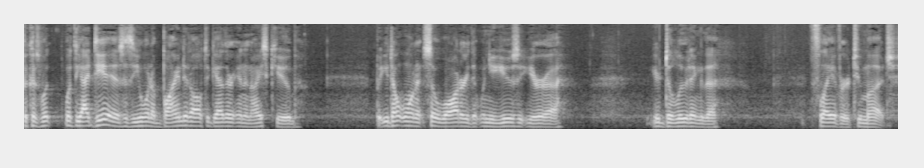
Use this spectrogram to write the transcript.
Because what, what the idea is is you want to bind it all together in an ice cube, but you don't want it so watery that when you use it you're uh, you're diluting the flavor too much.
